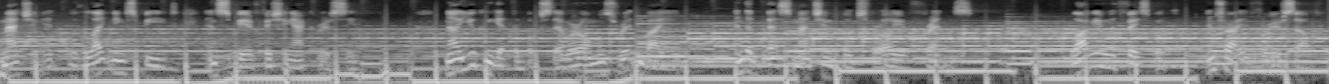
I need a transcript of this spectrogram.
matching it with lightning speed and spearfishing accuracy. Now you can get the books that were almost written by you and the best matching books for all your friends. Log in with Facebook and try it for yourself.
